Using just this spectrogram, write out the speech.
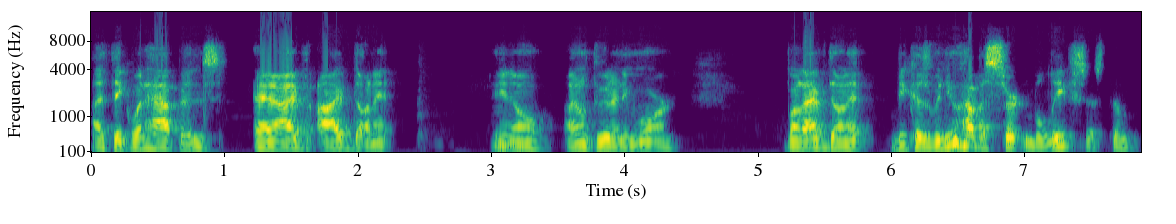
I think what happens, and I've I've done it. You mm-hmm. know, I don't do it anymore, but I've done it because when you have a certain belief system,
